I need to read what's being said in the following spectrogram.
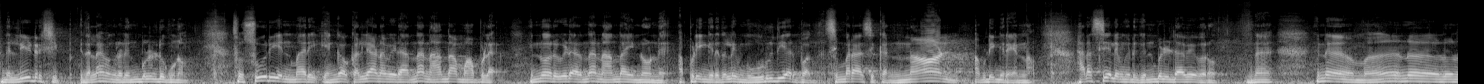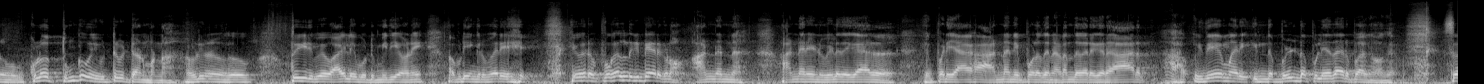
அந்த லீடர்ஷிப் இதெல்லாம் இவங்களோட இன்புல்டு குணம். ஸோ சூரியன் மாதிரி எங்கே கல்யாண வீடாக இருந்தால் நான் தான் மாப்பிள்ளை இன்னொரு வீடாக இருந்தால் நான் தான் இன்னொன்று அப்படிங்கிறதுல இவங்க உறுதியாக இருப்பாங்க. சிம்மராசிக்க நான் அப்படிங்கிற எண்ணம். அரசியல் இவங்களுக்கு இன்புல்டாகவே வரும். என்ன? என்ன ம, குலோ துங்குவை விட்டு விட்டான் பண்ணா அப்படின்னு தூக்கிட்டு போய் வாயிலே போட்டு மிதியவனை அப்படிங்கிற மாதிரி இவரை புகழ்ந்துக்கிட்டே இருக்கணும். அண்ணன் அண்ணனின் விழுதுகள் இப்படியாக அண்ணன் இப்பொழுது நடந்து வருகிறார் ஆர் இதே மாதிரி இந்த பில்டப்லேயே தான் இருப்பாங்க அவங்க. ஸோ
